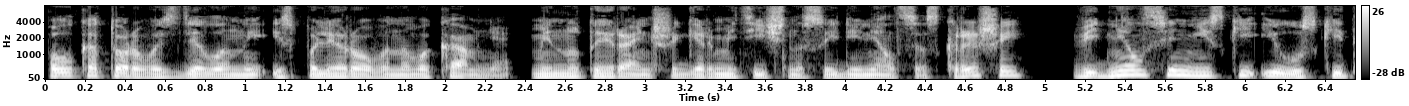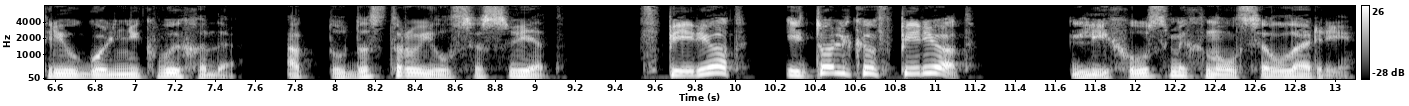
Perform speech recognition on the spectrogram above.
пол которого, сделанный из полированного камня, минутой раньше герметично соединялся с крышей, виднелся низкий и узкий треугольник выхода. Оттуда струился свет. «Вперед и только вперед!» Лихо усмехнулся Ларри.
